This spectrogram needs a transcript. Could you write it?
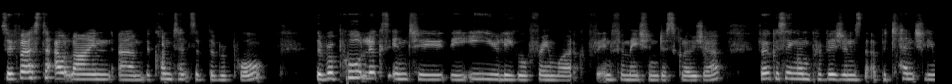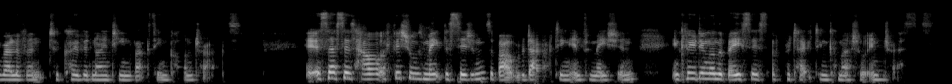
So first to outline um, the contents of the report, the report looks into the EU legal framework for information disclosure, focusing on provisions that are potentially relevant to COVID-19 vaccine contracts. It assesses how officials make decisions about redacting information, including on the basis of protecting commercial interests.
